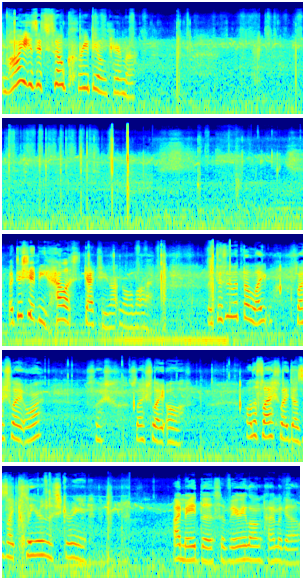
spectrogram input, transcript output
Why is it so creepy on camera? Like this should be hella sketchy, not gonna lie. Like this is with the light flashlight on, flash flashlight off. All the flashlight does is like clear the screen. I made this a very long time ago.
